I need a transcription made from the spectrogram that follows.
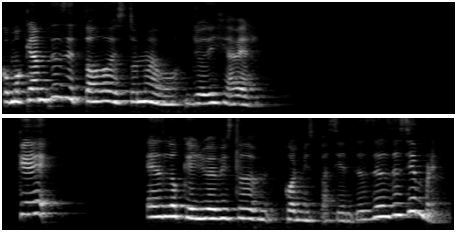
como que antes de todo esto nuevo, yo dije, a ver, ¿Qué es lo que yo he visto con mis pacientes desde siempre?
